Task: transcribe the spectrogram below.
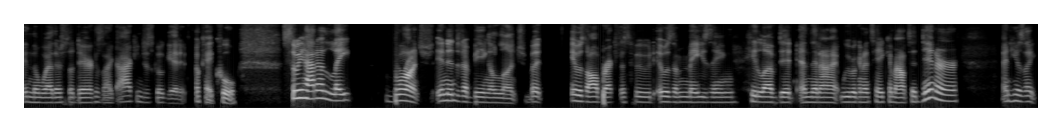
in the weather, so Derek was like, "I can just go get it." Okay, cool. So we had a late brunch. It ended up being a lunch, but it was all breakfast food. It was amazing. He loved it. And then I we were gonna take him out to dinner. And he was like,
